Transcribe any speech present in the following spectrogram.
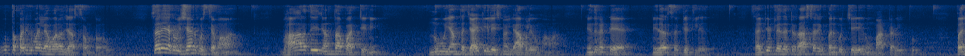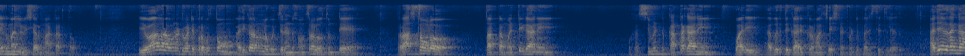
ఉత్త పనికి మళ్ళీ ఎవరో చేస్తూ ఉంటావు నువ్వు. సరే ఒక విషయానికి వస్తే మామ భారతీయ జనతా పార్టీని నువ్వు ఎంత జాకీలు వేసినా లేపలేవు మామ. ఎందుకంటే నీ దగ్గర సబ్జెక్ట్ లేదు. సబ్జెక్ట్ లేదంటే రాష్ట్రానికి పనికొచ్చేవి నువ్వు మాట్లాడు ఇప్పుడు పనికి మళ్ళీ విషయాలు మాట్లాడతావు. ఇవాళ ఉన్నటువంటి ప్రభుత్వం అధికారంలోకి వచ్చి రెండు సంవత్సరాలు అవుతుంటే రాష్ట్రంలో తట్ట మట్టి కానీ ఒక సిమెంట్ కట్ట కానీ వాడి అభివృద్ధి కార్యక్రమాలు చేసినటువంటి పరిస్థితి లేదు. అదేవిధంగా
